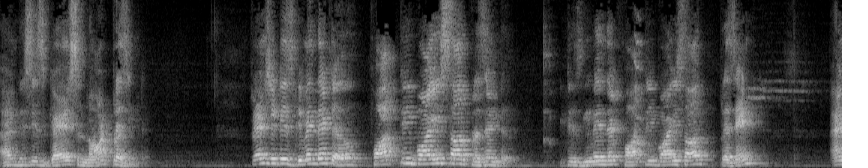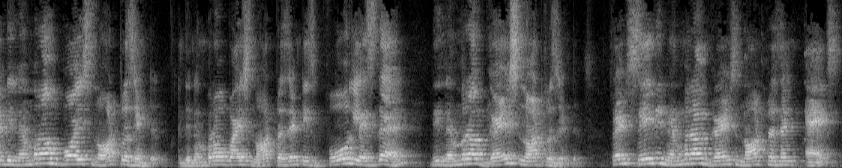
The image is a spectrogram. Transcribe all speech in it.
And this is girls not present. Friends, it is given that uh, 40 boys are present. It is given that 40 boys are present and the number of boys not present. The number of boys not present is 4 less than the number of girls not present. Friends, say the number of girls not present x,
